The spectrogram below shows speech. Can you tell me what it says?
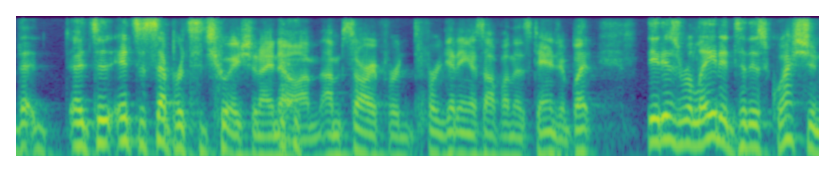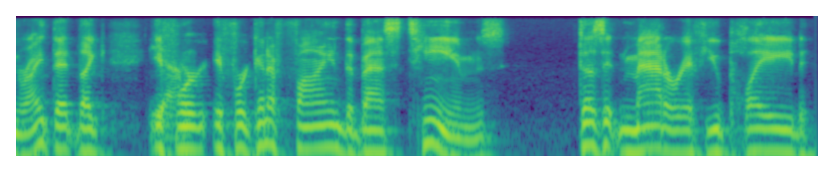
that, it's a it's a separate situation. I know. I'm I'm sorry for for getting us off on this tangent, but it is related to this question, right? That like if yeah. we're if we're gonna find the best teams, does it matter if you played,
